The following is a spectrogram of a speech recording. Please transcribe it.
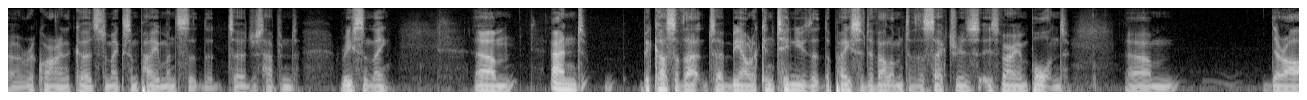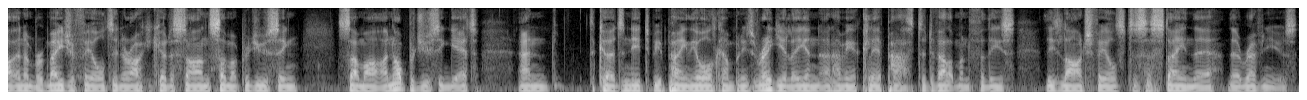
uh, requiring the Kurds to make some payments that, that uh, just happened recently. Um, and because of that, to be able to continue that the pace of development of the sector is, is very important. Um, there are a number of major fields in Iraqi Kurdistan. Some are producing, some are, are, not producing yet, and the Kurds need to be paying the oil companies regularly and, and having a clear path to development for these these large fields to sustain their their revenues.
